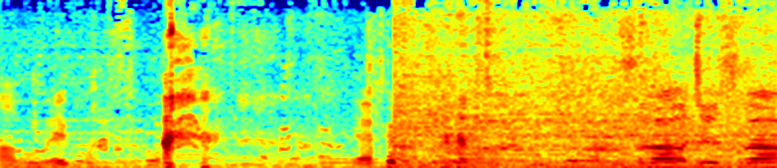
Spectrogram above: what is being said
아뭐 외국 왔어? 야 슬라우 쭉슬아아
